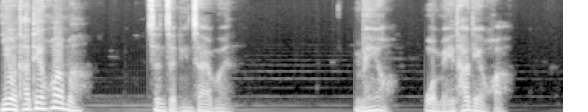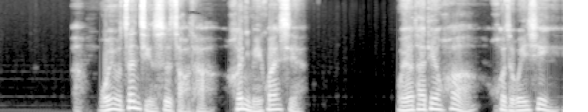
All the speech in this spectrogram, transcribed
你有他电话吗？”曾志林再问：“没有，我没他电话。”“啊，我有正经事找他，和你没关系。我要他电话或者微信。”“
